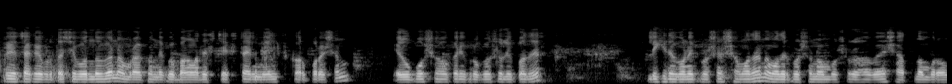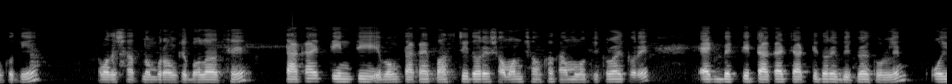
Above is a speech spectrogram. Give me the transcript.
প্রিয় চাকরি প্রত্যাশী বন্ধুগণ, আমরা এখন দেখব বাংলাদেশ টেক্সটাইল মিলস কর্পোরেশন এর উপসহকারী প্রকৌশলী পদের লিখিত গণিত প্রশ্নের সমাধান। আমাদের প্রশ্ন নম্বর শুরু হবে সাত নম্বর অঙ্ক দিয়ে। আমাদের সাত নম্বর অঙ্কে বলা আছে, টাকায় তিনটি এবং টাকায় পাঁচটি দরে সমান সংখ্যক আমলকি ক্রয় করে এক ব্যক্তি টাকায় চারটি দরে বিক্রয় করলেন। ওই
